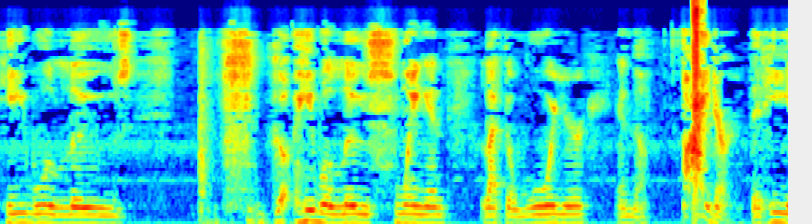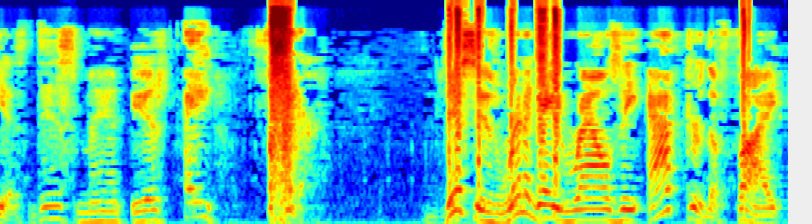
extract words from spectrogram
he will lose. He will lose swinging like the warrior and the fighter that he is. This man is a fighter. This is Renegade Rousey after the fight,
